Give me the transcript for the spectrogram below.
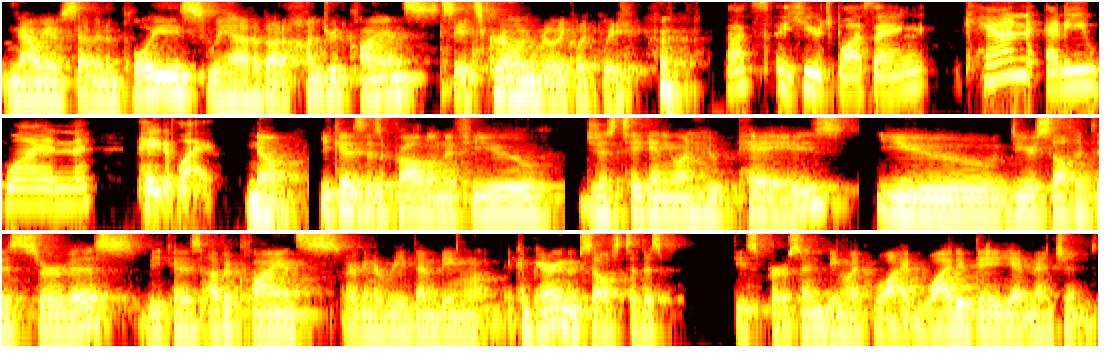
now we have seven employees. We have about 100 clients. It's growing really quickly. That's a huge blessing. Can anyone pay to play? No, because there's a problem. If you just take anyone who pays, you do yourself a disservice because other clients are going to read them being comparing themselves to this this person being like why why did they get mentioned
